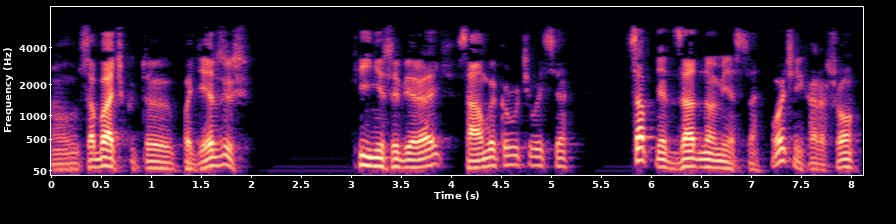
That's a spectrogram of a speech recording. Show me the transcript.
Ну, собачку-то подержишь? И не собирай, сам выкручивайся. Цапнет за одно место. Очень хорошо.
